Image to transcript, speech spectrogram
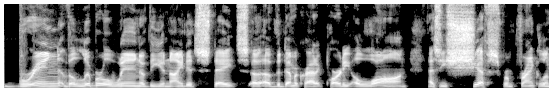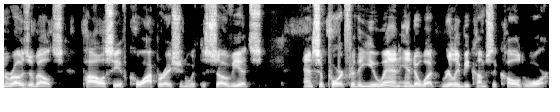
bring the liberal wing of the United States, uh, of the Democratic Party, along as he shifts from Franklin Roosevelt's policy of cooperation with the Soviets and support for the UN into what really becomes the Cold War.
